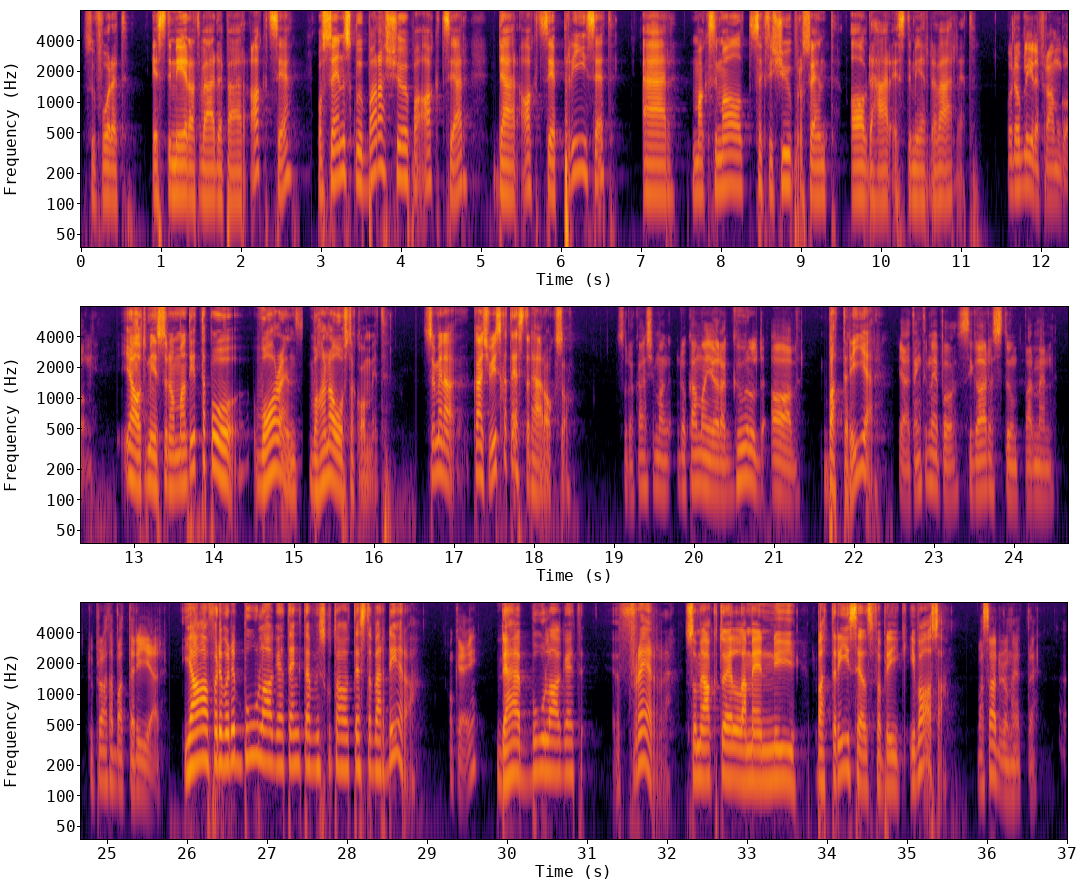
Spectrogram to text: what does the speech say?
så vi får ett estimerat värde per aktie, och sen skulle vi bara köpa aktier där aktiepriset är maximalt 67% av det här estimerade värdet. Och då blir det framgång. Ja, åtminstone om man tittar på Warren, vad han har åstadkommit. Så jag menar, kanske vi ska testa det här också. Så då, kanske man, då kan man göra guld av... Batterier. Ja, jag tänkte mer på cigarrstumpar, men du pratar batterier. Ja, för det var det bolaget jag tänkte att vi skulle ta och testa värdera. Okej. Det här bolaget Frerr, som är aktuella med en ny battericellsfabrik i Vasa. Vad sa du de hette?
